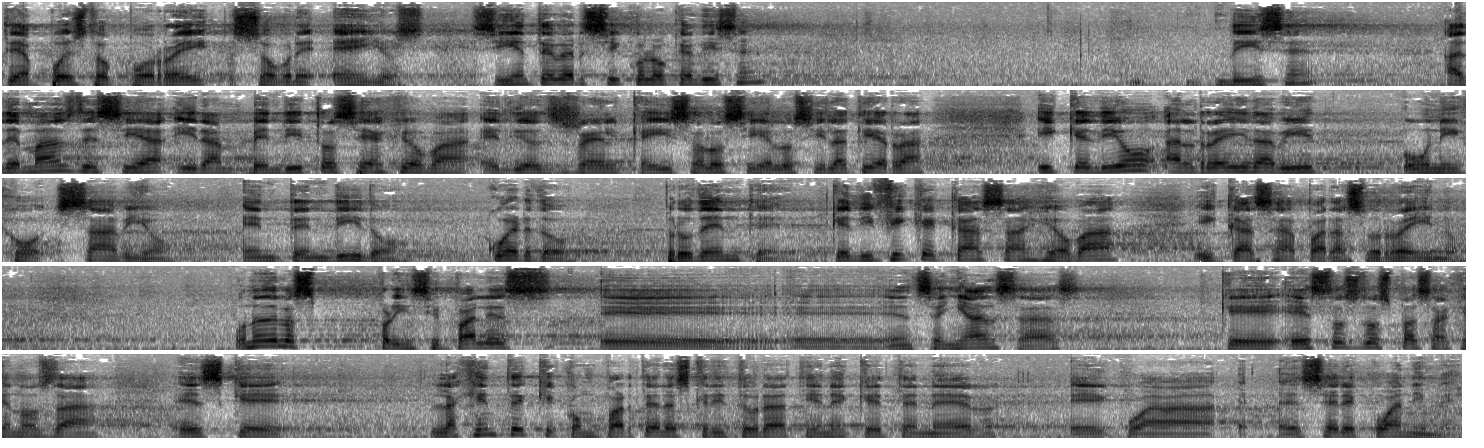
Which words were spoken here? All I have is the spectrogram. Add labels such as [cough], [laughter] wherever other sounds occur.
te ha puesto por rey sobre ellos. Siguiente versículo que dice, dice, además decía Irán, bendito sea Jehová, el Dios de Israel, que hizo los cielos y la tierra, y que dio al rey David un hijo sabio, entendido, cuerdo prudente, que edifique casa a Jehová y casa para su reino. Una de las principales eh, eh, enseñanzas que estos dos pasajes nos da es que la gente que comparte la escritura tiene que tener eh, ser ecuánime,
